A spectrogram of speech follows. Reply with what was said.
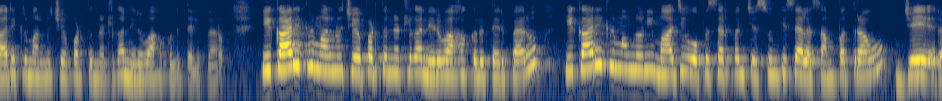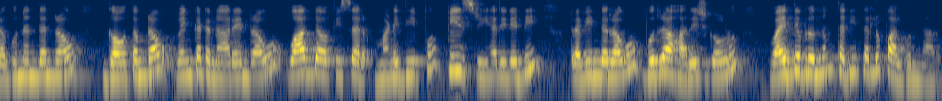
కార్యక్రమాలను చేపడుతున్నట్లుగా నిర్వాహకులు తెలిపారు. ఈ కార్యక్రమాలను చేపడుతున్నట్లుగా నిర్వాహకులు తెలిపారు. ఈ కార్యక్రమంలోని మాజీ ఉప sarpanch Sunkishala Sampathrao J. Raghunandan Rao Gautam Rao Venkata Narayanarao ward officer Manideep P. Srihari Reddy Ravinderrao Burra Harish Goud వైద్య బృందం తదితరులు పాల్గొన్నారు.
